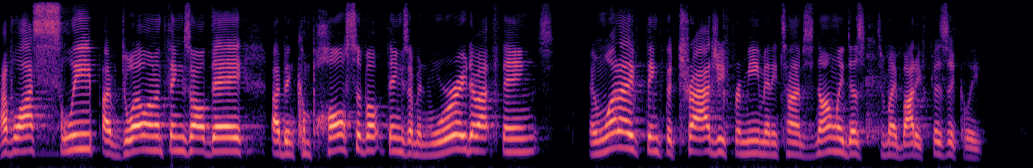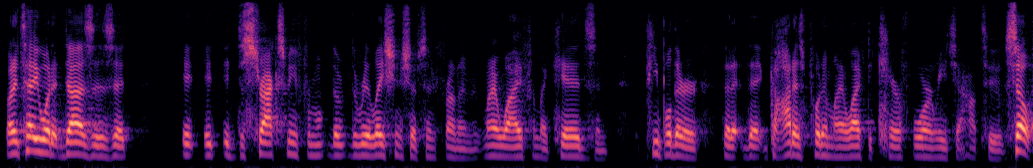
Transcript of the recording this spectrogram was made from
I've lost sleep. I've dwelled on things all day. I've been compulsive about things. I've been worried about things. And what I think the tragedy for me many times is not only does it to my body physically, but I tell you what it does is it, it, it, it distracts me from the, the, relationships in front of me, my wife and my kids and the people that, are, that, that God has put in my life to care for and reach out to. So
